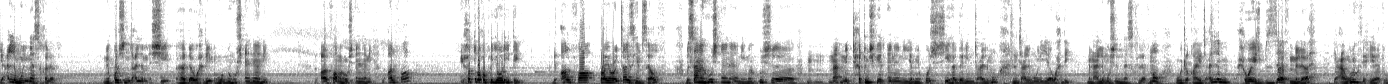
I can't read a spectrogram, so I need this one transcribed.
يعلموا الناس خلاف. ما يقولش نتعلم الشيء هذا وحدي هو ماهوش أناني. الألفا ماهوش أناني. الألفا يحط روحه priorité الالفا prioritize himself بس ماهوش أناني ماهوش ما متحكمش فيه الأنانية ما يقولش الشيء هذا اللي نتعلمه نتعلمه ليا وحدي. ما نعلموش للناس خلاف. no هو تلقاه يتعلم حوايج بزاف ملاح يعاونوه في حياته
